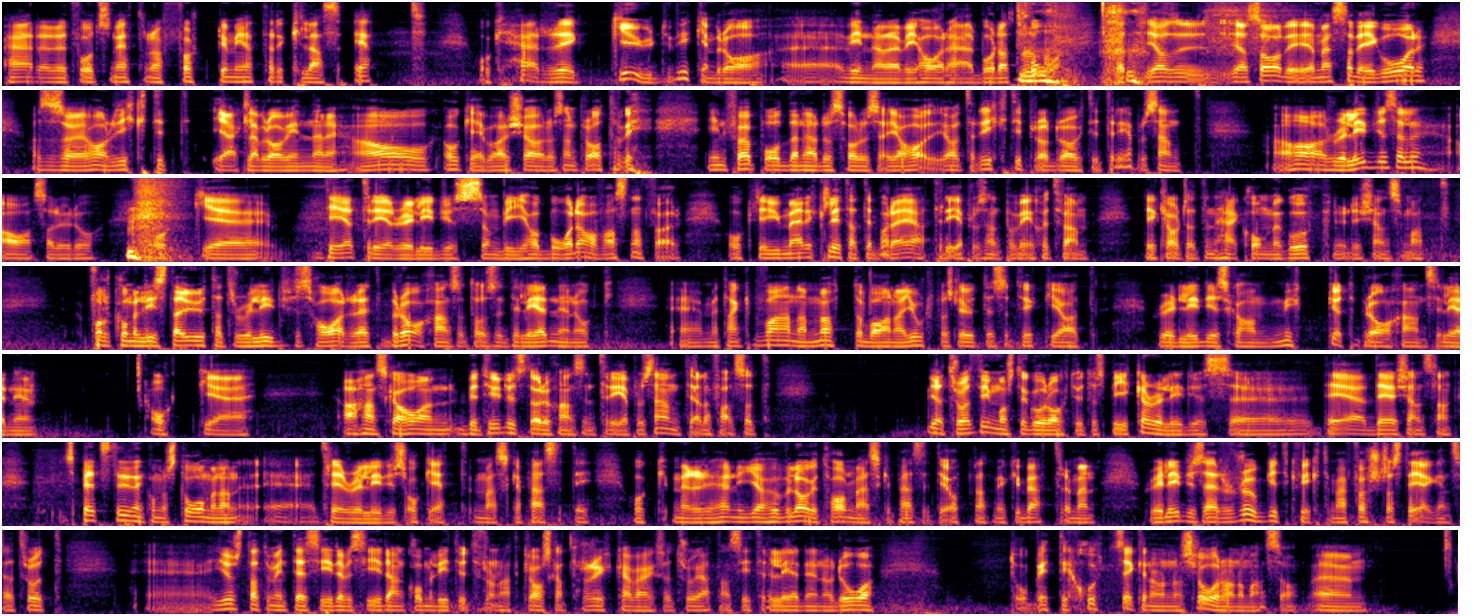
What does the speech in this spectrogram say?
Här är det 2140 meter klass 1 och herregud vilken bra eh, vinnare vi har här båda två. Mm. Så jag, jag sa det, jag messade igår och så sa jag, jag har en riktigt jäkla bra vinnare. Ja, okej, okay, bara kör. Och sen pratade vi inför podden här, då sa du så här, jag har, jag har ett riktigt bra drag till 3% Ja, religious eller? Ja, sa du då. Och eh, det är tre religious som vi har båda har fastnat för. Och det är ju märkligt att det bara är 3% på V75. Det är klart att den här kommer gå upp nu. Det känns som att folk kommer lista ut att religious har rätt bra chans att ta sig till ledningen och eh, med tanke på vad han har mött och vad han har gjort på slutet så tycker jag att religious ska ha mycket bra chans i ledningen. Och eh, ja, han ska ha en betydligt större chans än 3% i alla fall. Så att jag tror att vi måste gå rakt ut och spika Religious. Eh, det är, det är känslan. Spetsstriden kommer att stå mellan eh, tre Religious och ett Mass Capacity. Och med det här nya huvudlaget har Mass Capacity öppnat mycket bättre. Men Religious är ruggigt kvickt de här första stegen. Så jag tror att eh, just att de inte är sida vid sida, han kommer lite utifrån att Klas kan trycka iväg så tror jag att han sitter i ledningen och då då vet sjuttsiken om de slår honom alltså. Ehm,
